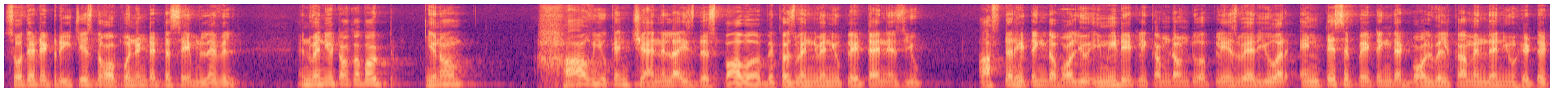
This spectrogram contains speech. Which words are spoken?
so that it reaches the opponent at the same level. And when you talk about, you know, how you can channelize this power, because when, when you play tennis, you after hitting the ball, you immediately come down to a place where you are anticipating that ball will come and then you hit it.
